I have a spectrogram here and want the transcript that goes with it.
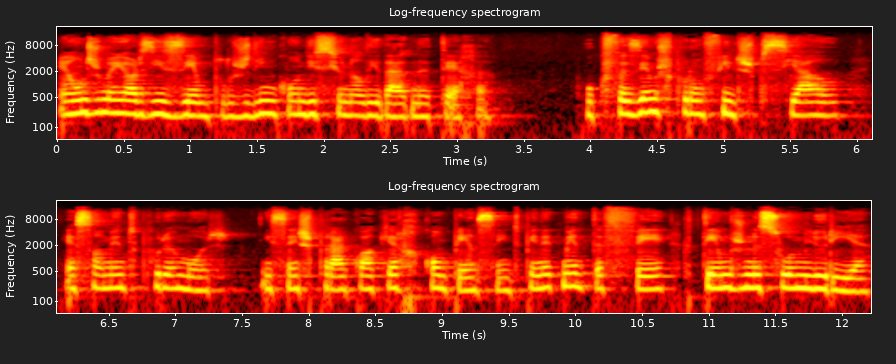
é um dos maiores exemplos de incondicionalidade na Terra. O que fazemos por um filho especial é somente por amor e sem esperar qualquer recompensa, independentemente da fé que temos na sua melhoria.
